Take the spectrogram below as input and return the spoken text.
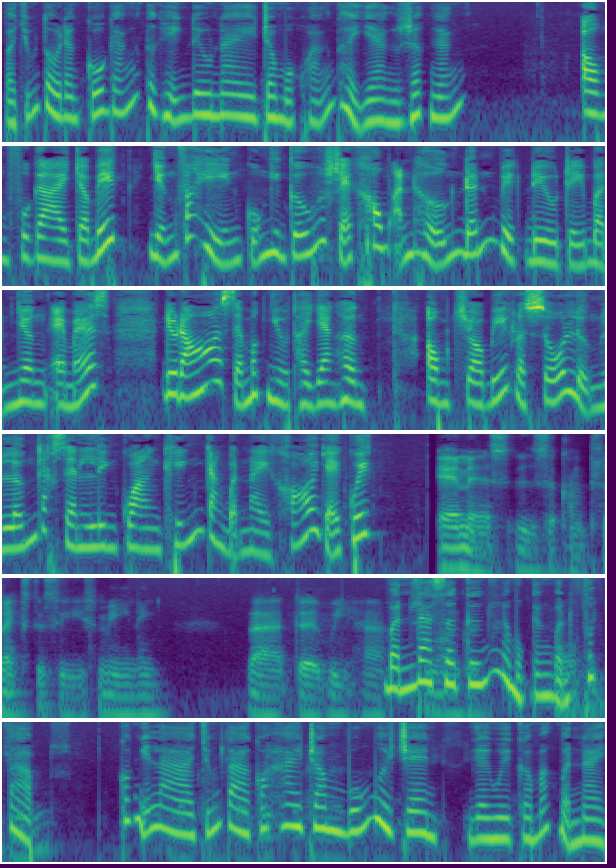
Và chúng tôi đang cố gắng thực hiện điều này trong một khoảng thời gian rất ngắn. Ông Fugai cho biết những phát hiện của nghiên cứu sẽ không ảnh hưởng đến việc điều trị bệnh nhân MS. Điều đó sẽ mất nhiều thời gian hơn. Ông cho biết là số lượng lớn các gen liên quan khiến căn bệnh này khó giải quyết. Bệnh đa sơ cứng là một căn bệnh phức tạp. Có nghĩa là chúng ta có 240 gen gây nguy cơ mắc bệnh này.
